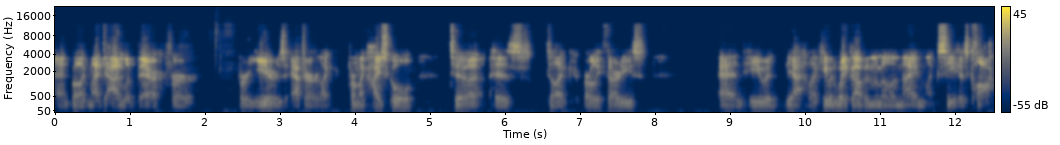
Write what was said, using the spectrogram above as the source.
and but like my dad lived there for for years after like from like high school to his to like early 30s and he would yeah like he would wake up in the middle of the night and like see his clock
